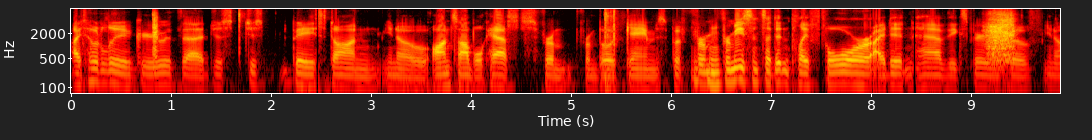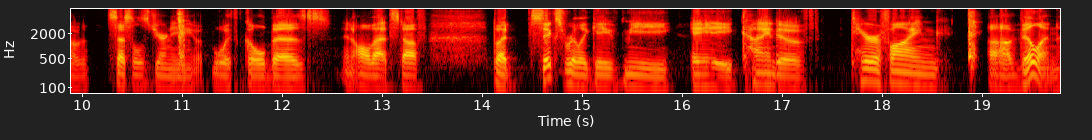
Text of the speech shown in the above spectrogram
I totally agree with that. Just, just based on you know ensemble casts from from both games. But for Mhm. for me, since I didn't play four, I didn't have the experience of you know Cecil's journey with Golbez and all that stuff. But six really gave me a kind of terrifying uh, villain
